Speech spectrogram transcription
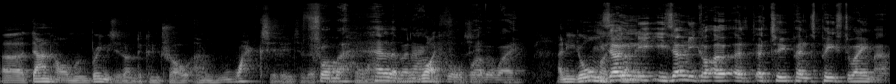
Uh, Dan Holman brings it under control and whacks it into the from a hell of an angle, by it. the way. And he'd almost He's only he's only got a, a, a two pence piece to aim at.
